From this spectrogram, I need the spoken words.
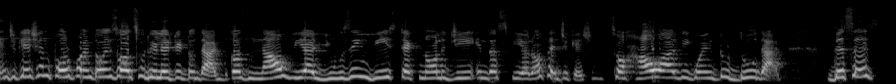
education 4.0 is also related to that because now we are using these technology in the sphere of education. So, how are we going to do that? This is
